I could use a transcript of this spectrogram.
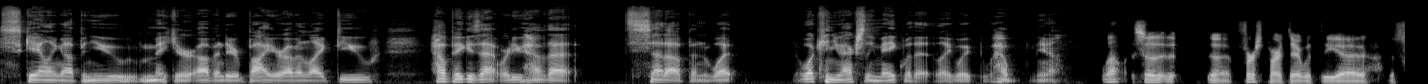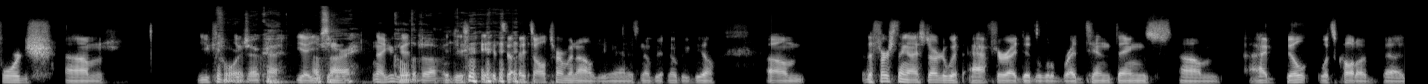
scaling up and you make your oven or buy your oven like do you how big is that? Where do you have that set up and what what can you actually make with it? Like what how you know? Well so the, the first part there with the uh the forge um you can forge you, okay. Yeah you i'm can, sorry. No you're Called good. it it's, it's, it's all terminology man. It's no no big deal. Um the first thing I started with after I did the little bread tin things, um, I built what's called a,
